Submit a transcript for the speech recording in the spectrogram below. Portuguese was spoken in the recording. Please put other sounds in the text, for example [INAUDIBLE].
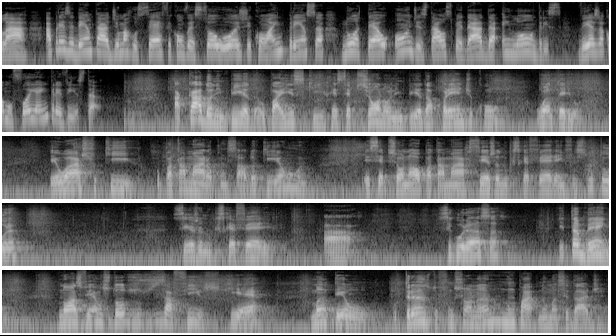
Olá, a presidenta Dilma Rousseff conversou hoje com a imprensa no hotel onde está hospedada em Londres. Veja como foi a entrevista. A cada Olimpíada, o país que recepciona a Olimpíada aprende com o anterior. Eu acho que o patamar alcançado aqui é um excepcional patamar, seja no que se refere à infraestrutura, seja no que se refere à segurança e também nós vemos todos os desafios que é manter o, o trânsito funcionando num, numa cidade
